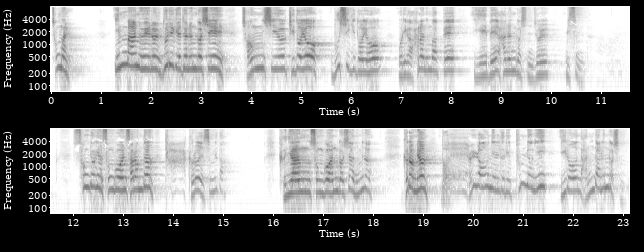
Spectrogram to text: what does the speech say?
정말 임마누엘을 누리게 되는 것이 정시의 기도요, 무시기도요, 우리가 하나님 앞에 예배하는 것인 줄 믿습니다. 성경에 성공한 사람들은 다 그러했습니다. 그냥 성공한 것이 아닙니다. 그러면 놀라운 일들이 분명히 일어난다는 것입니다.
